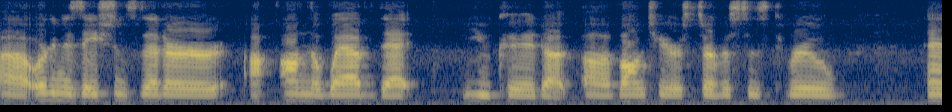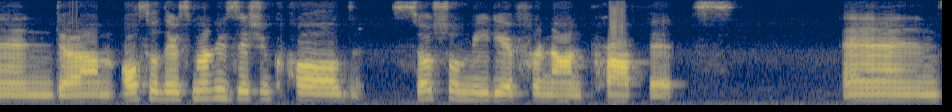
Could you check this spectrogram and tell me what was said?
uh, organizations that are uh, on the web that you could uh, uh, volunteer services through, and um, also there's an organization called Social Media for Nonprofits, and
